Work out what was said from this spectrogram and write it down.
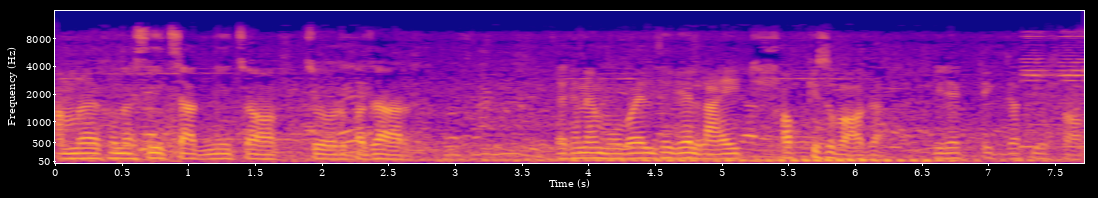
আমরা এখন আছি চাঁদনি চক চোর বাজার এখানে মোবাইল থেকে লাইট সব কিছু পাওয়া যায় ইলেকট্রিক জাতীয় সব।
